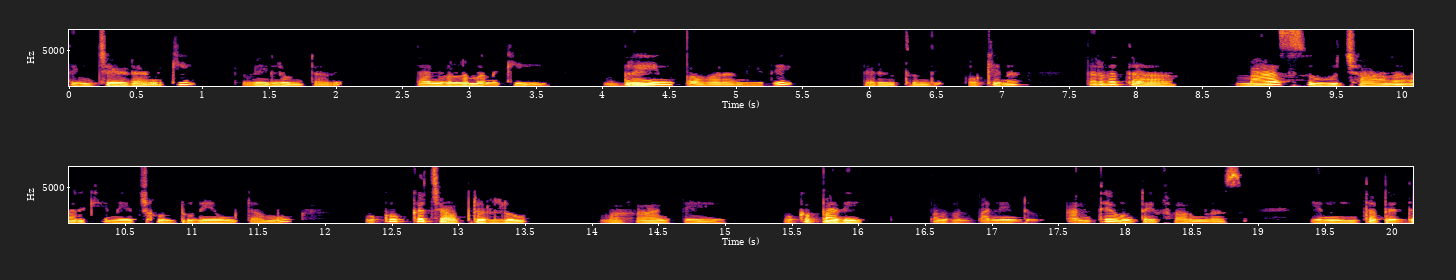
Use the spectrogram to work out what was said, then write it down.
థింక్ చేయడానికి వీలు ఉంటుంది దానివల్ల మనకి బ్రెయిన్ పవర్ అనేది పెరుగుతుంది. ఓకేనా? తర్వాత మ్యాథ్స్ చాలా వరకు నేర్చుకుంటూనే ఉంటాము. ఒక్కొక్క చాప్టర్లో మహా అంటే ఒక పది పదకొండు పన్నెండు అంతే ఉంటాయి ఫార్ములాస్. ఎంత పెద్ద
